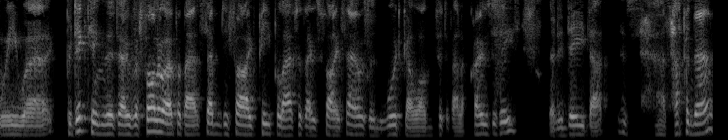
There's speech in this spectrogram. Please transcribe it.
we were predicting that over follow up, about 75 people out of those 5,000 would go on to develop Crohn's disease. And indeed, that has, has happened now.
